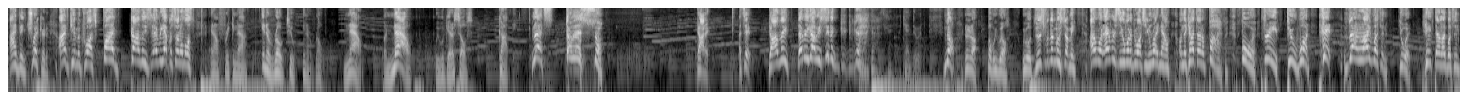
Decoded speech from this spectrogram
I've been trickered. I've came across five godlies every episode almost. And I'm freaking out. In a row, too. In a row. Now. But now, we will get ourselves godly. Let's do this! Got it. That's it. Godly. There we go. You see the... I can't do it. No, no, no, but we will. We will do this for the Moose Army. I want every single one of you watching right now on the countdown of five, four, three, two, one. Hit that like button. Do it. Hit that like button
